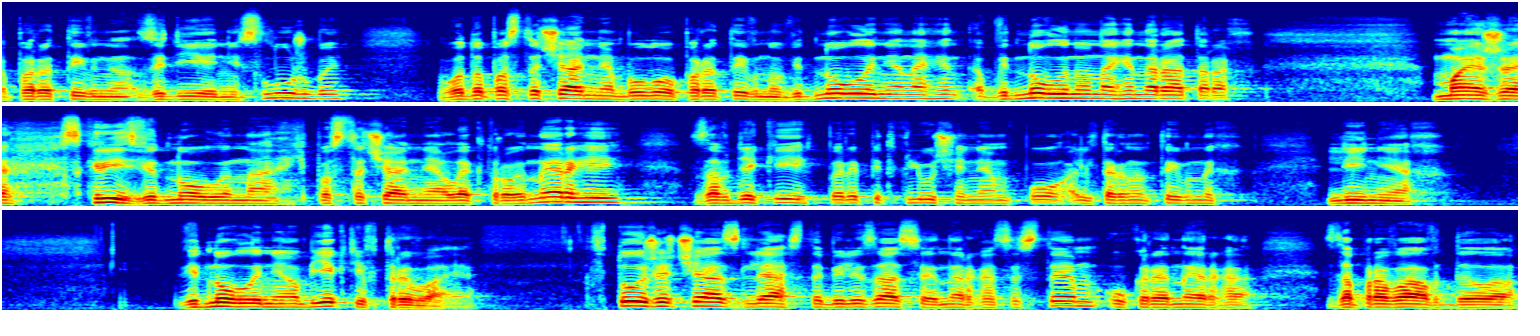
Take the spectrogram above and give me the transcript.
оперативно задіяні служби. Водопостачання було оперативно відновлено на генераторах. Майже скрізь відновлено постачання електроенергії завдяки перепідключенням по альтернативних лініях. Відновлення об'єктів триває. В той же час для стабілізації енергосистем Укренерго запровадила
